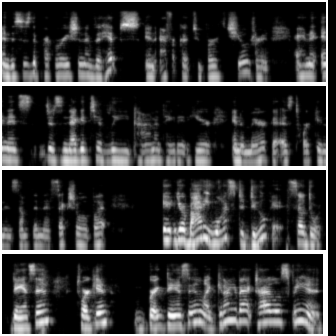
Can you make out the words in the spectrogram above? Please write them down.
and this is the preparation of the hips in africa to birth children. And it, and it's just negatively connotated here in america as twerking and something that's sexual but it, your body wants to do it. So do, dancing twerking break dancing like get on your back try a little spin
